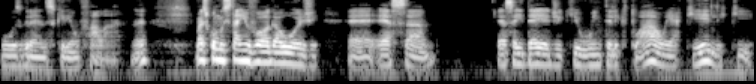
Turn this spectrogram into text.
os grandes queriam falar, né? Mas como está em voga hoje é, essa essa ideia de que o intelectual é aquele que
